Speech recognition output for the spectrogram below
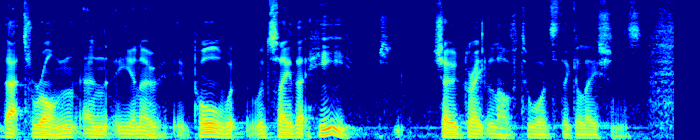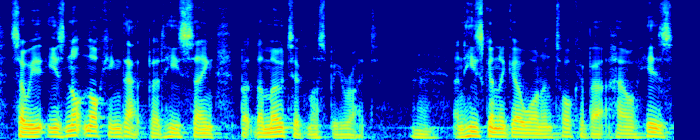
that's wrong. And, you know, Paul w- would say that he showed great love towards the Galatians. So he, he's not knocking that, but he's saying, but the motive must be right. Hmm. And he's going to go on and talk about how his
